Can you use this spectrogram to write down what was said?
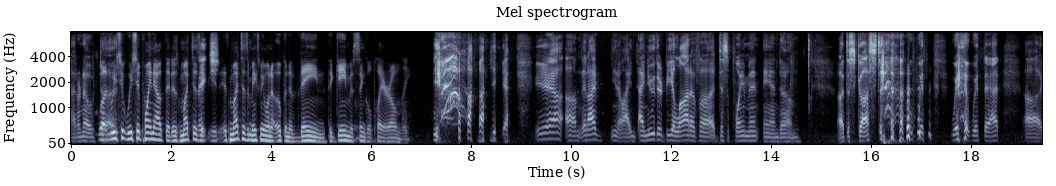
I don't know. Well, uh, we should we should point out that as much as it, as much as it makes me want to open a vein, the game is single player only. Yeah, yeah, yeah. Um, and I, you know, I I knew there'd be a lot of uh, disappointment and um, uh, disgust with with with that. Uh,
